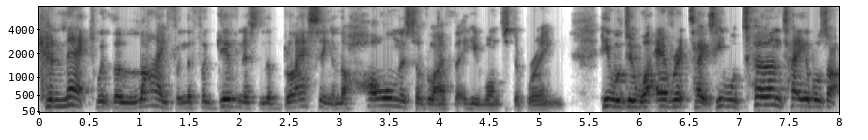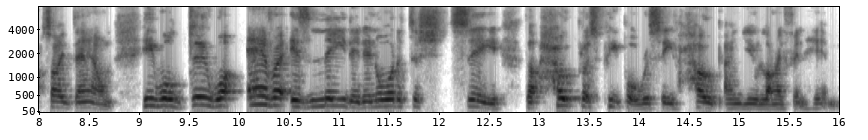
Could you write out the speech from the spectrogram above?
connect with the life and the forgiveness and the blessing and the wholeness of life that he wants to bring. He will do whatever it takes. He will turn tables upside down. He will do whatever is needed in order to see that hopeless people receive hope and new life in him.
